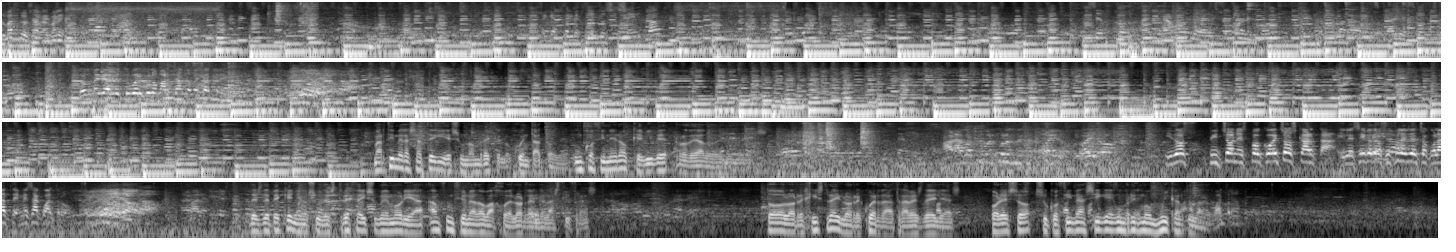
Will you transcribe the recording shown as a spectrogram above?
minutos más y lo sacas, ¿vale? Que hacerle 160. Cientos gramos de zumo de limón para mezclar y así es todo. Dos medias de tubérculo marchando, mesa 3. Martín Berasategui es un hombre que lo cuenta todo, un cocinero que vive rodeado de números. Ahora dos tubérculos, mesa 3. Y dos pichones poco hechos, carta. Y le sigue dos sufles de chocolate, mesa 4. Desde pequeño su destreza y su memoria han funcionado bajo el orden de las cifras. Todo lo registra y lo recuerda a través de ellas. Por eso su cocina sigue un ritmo muy calculado.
